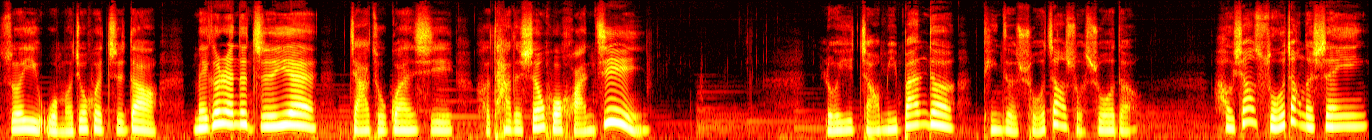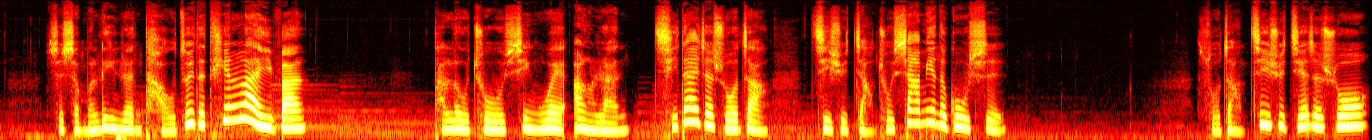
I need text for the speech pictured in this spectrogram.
所以，我们就会知道每个人的职业、家族关系和他的生活环境。罗伊着迷般的听着所长所说的，好像所长的声音是什么令人陶醉的天籁一般。他露出兴味盎然，期待着所长继续讲出下面的故事。所长继续接着说：“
